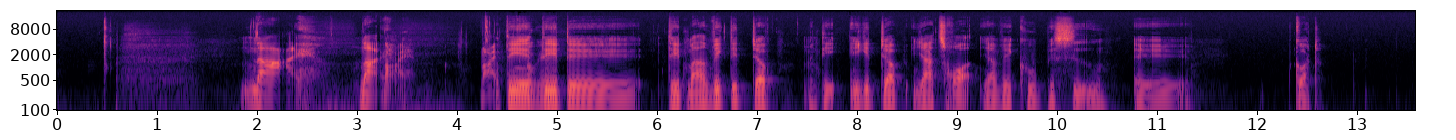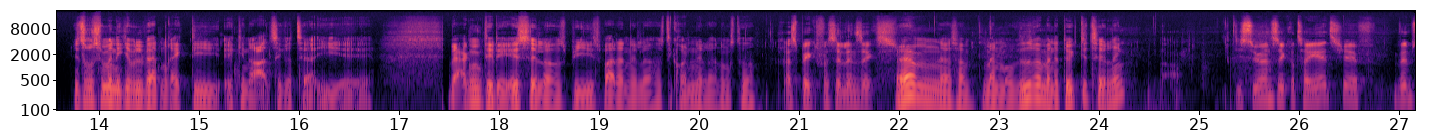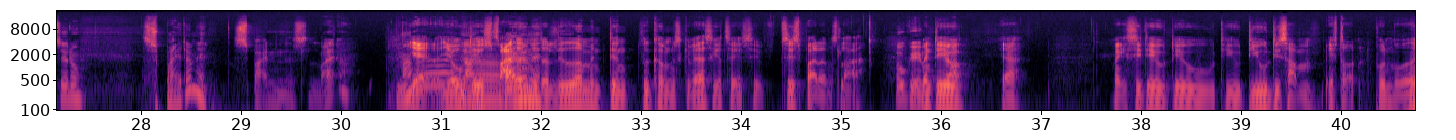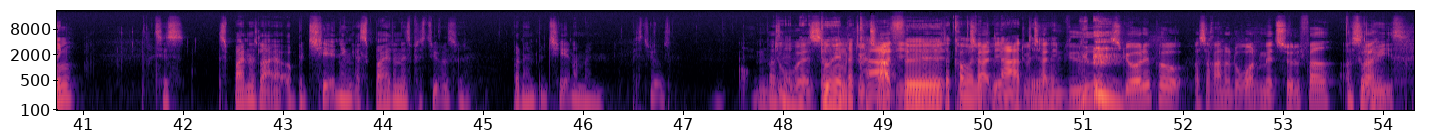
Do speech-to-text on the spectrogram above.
Nej. Nej. Nej. Nej, Det, okay. det, er et, øh, det er et meget vigtigt job, men det er ikke et job, jeg tror, jeg vil kunne besidde øh, godt. Jeg tror simpelthen ikke, jeg vil være den rigtige øh, generalsekretær i øh, hverken DDS, eller hos Bigespejderne, eller hos De Grønne, eller nogen steder. Respekt for selvindsigt. Jamen, altså, man må vide, hvad man er dygtig til, ikke? De søger en sekretariatschef. Hvem siger du? Spejderne? Spejdernes lejr? Nå, Ja, jo, det er jo spejderne, der leder, men den vedkommende skal være sekretariatchef til spejderens lejr. Okay. Men det er jo, ja. ja, man kan sige, det er jo, det er jo, det er jo, de er jo de samme efterhånden, på en måde, ikke? Til spejdernes lejr og betjening af spejdernes bestyrelse. Hvordan betjener man bestyrelsen? Sådan. Du, altså, Du henter tager kaffe, øh, der kommer du tager lidt din, latte, Du tager din hvide skjorte på, og så render du rundt med et sølvfad, og så Naturligvis.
